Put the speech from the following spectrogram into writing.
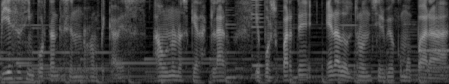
piezas importantes en un rompecabezas. Aún no nos queda claro. Y por su parte, Era de Ultron sirvió como para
